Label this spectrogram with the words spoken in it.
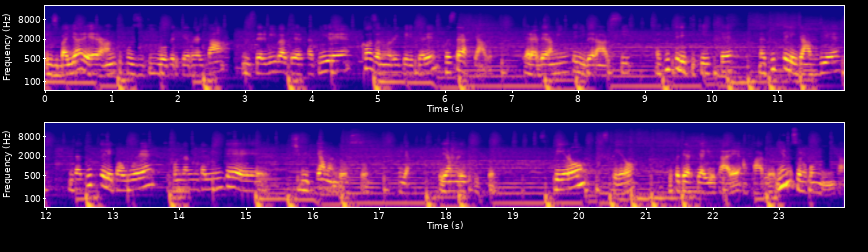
e sbagliare era anche positivo perché in realtà mi serviva per capire cosa non ripetere, questa è la chiave, per veramente liberarsi da tutte le etichette, da tutte le gabbie da tutte le paure che fondamentalmente ci mettiamo addosso. Via, vediamole tutte. Spero, spero di poterti aiutare a farlo. Io ne sono convinta.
